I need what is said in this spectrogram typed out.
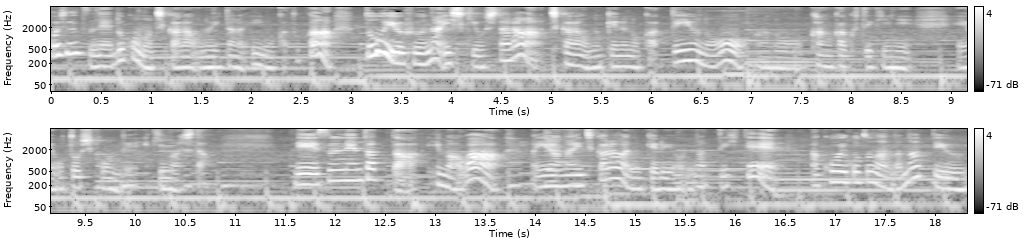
少しずつねどこの力を抜いたらいいのかとかどういうふうな意識をしたら力を抜けるのかっていうのをあの感覚的に、えー、落とし込んでいきました。で数年経った今はいらない力が抜けるようになってきてあこういうことなんだなっていう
